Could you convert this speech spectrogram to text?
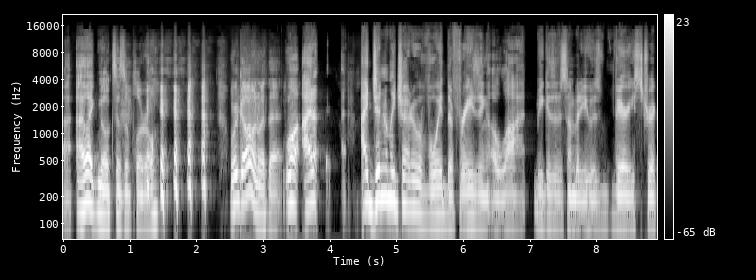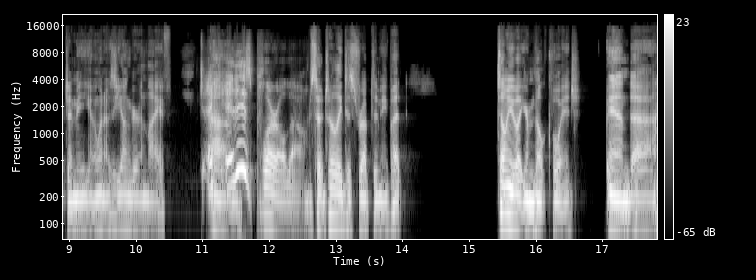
I, I like milks as a plural. We're going with it. Well, I I generally try to avoid the phrasing a lot because of somebody who was very strict on me when I was younger in life. It, Um, it is plural though. So it totally disrupted me. But tell me about your milk voyage, and uh,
